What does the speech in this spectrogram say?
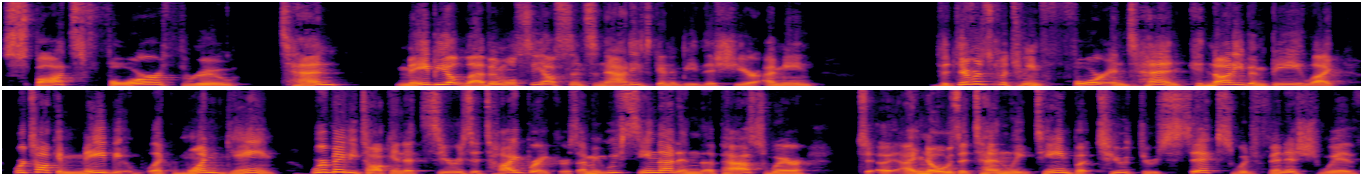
spots four through 10, maybe 11, we'll see how Cincinnati's going to be this year. I mean, the difference between four and 10 could not even be like we're talking maybe like one game. We're maybe talking a series of tiebreakers. I mean, we've seen that in the past where to, uh, I know it was a 10 league team, but two through six would finish with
